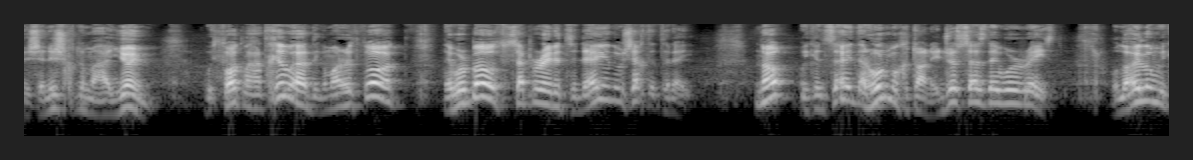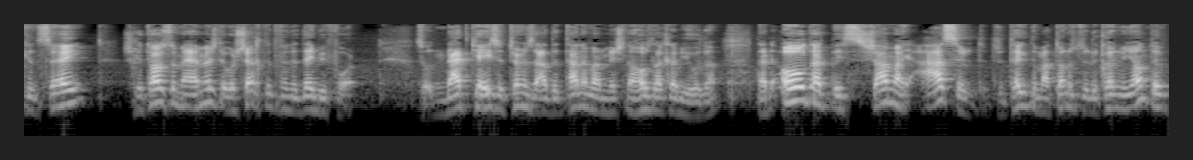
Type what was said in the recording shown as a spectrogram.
Vishenishchtu Mahayoim. We thought, Lachatchila, the Gemara thought, they were both separated today and they were shechted today. No, we can say that hurmu katani. Just says they were raised. We can say shchitosim emesh. They were shechted from the day before. So in that case, it turns out the Tan of our Mishnah holds like Rabbi Yehuda that all that Beis Shammai answered to take the matanos to the Kohen Yontiv,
